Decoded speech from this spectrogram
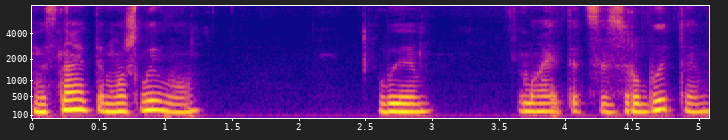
Ви знаєте, можливо, ви маєте це зробити,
